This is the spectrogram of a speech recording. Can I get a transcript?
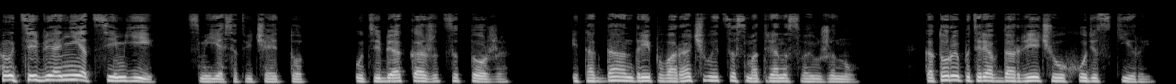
«У тебя нет семьи», — смеясь отвечает тот. «У тебя, кажется, тоже». И тогда Андрей поворачивается, смотря на свою жену которая, потеряв дар речи, уходит с Кирой.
